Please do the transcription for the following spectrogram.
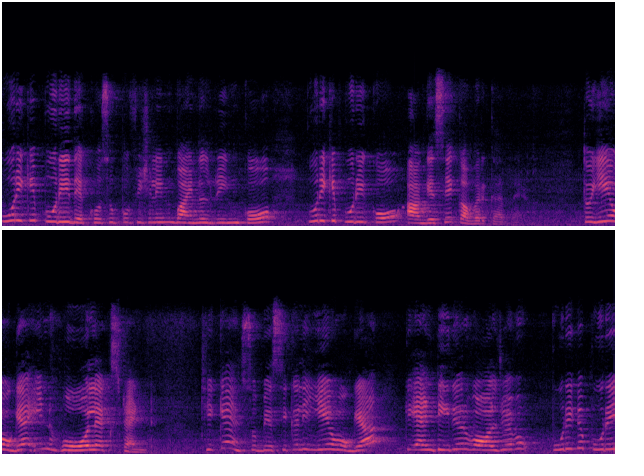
पूरी की पूरी देखो सुपरफिशियल इन वाइनल रिंग को, पूरी की पूरी को आगे से कवर कर रहे हैं। तो ये हो गया इन होल एक्सटेंट ठीक है? सो बेसिकली ये हो गया कि एंटीरियर वॉल जो है वो पूरी के पूरी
